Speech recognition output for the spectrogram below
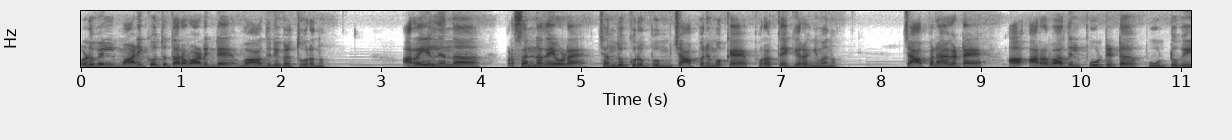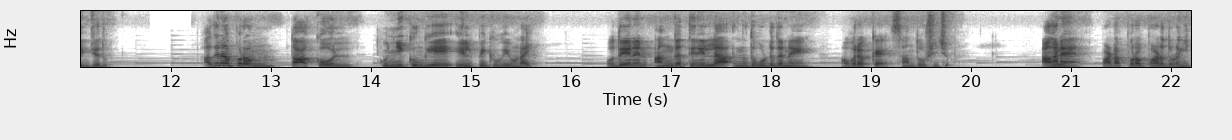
ഒടുവിൽ മാണിക്കോത്ത് തറവാടിന്റെ വാതിലുകൾ തുറന്നു. അറയിൽ നിന്ന് പ്രസന്നതയോടെ ചന്തുക്കുറുപ്പും ചാപ്പനുമൊക്കെ പുറത്തേക്ക് ഇറങ്ങി വന്നു. ചാപ്പനാകട്ടെ ആ അറവാതിൽ പൂട്ടിട്ട് പൂട്ടുകയും ചെയ്തു. അതിനപ്പുറം താക്കോൽ കുഞ്ഞിക്കുങ്കിയെ ഏൽപ്പിക്കുകയുണ്ടായി. ഉദയനൻ അംഗത്തിനില്ല എന്നതുകൊണ്ട് തന്നെ അവരൊക്കെ സന്തോഷിച്ചു. അങ്ങനെ പടപ്പുറപ്പാട് തുടങ്ങി.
